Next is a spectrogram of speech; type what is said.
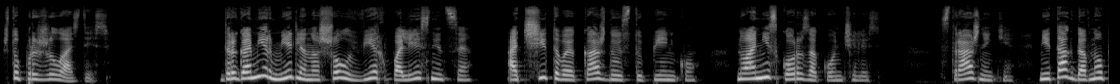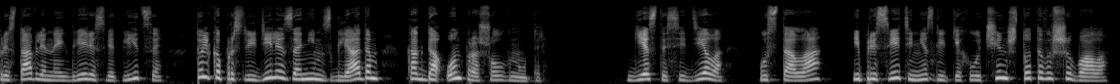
что прожила здесь. Драгомир медленно шел вверх по лестнице, отсчитывая каждую ступеньку, но они скоро закончились. Стражники, не так давно приставленные к двери светлицы, только проследили за ним взглядом, когда он прошел внутрь. Геста сидела у стола и при свете нескольких лучин что-то вышивала.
